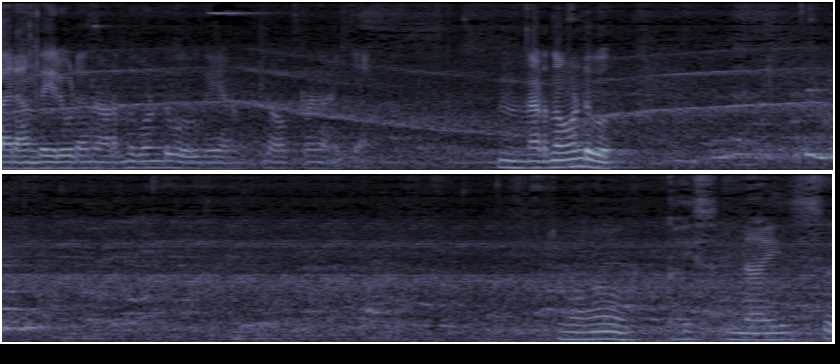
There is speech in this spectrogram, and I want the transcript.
വരാന്തയിലൂടെ നടന്നുകൊണ്ട് പോവുകയാണ്. ഡോക്ടറെ കാണിക്കാൻ. നടന്നുകൊണ്ട് പോകും. ഗൈസ് നൈസ്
